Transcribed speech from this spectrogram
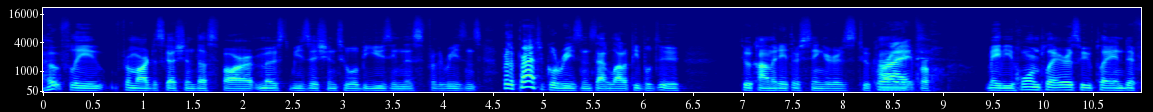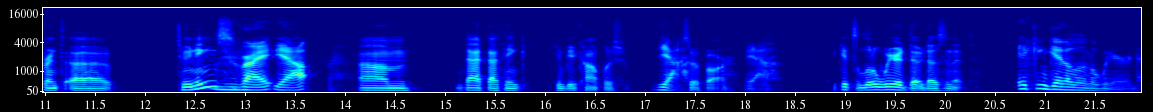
hopefully, from our discussion thus far, most musicians who will be using this for the reasons, for the practical reasons that a lot of people do, to accommodate their singers, to accommodate Right. for maybe horn players who play in different uh, tunings. Right? Yeah. Um, that I think can be accomplished Yeah. so far. Yeah. It gets a little weird though, doesn't it? It can get a little weird.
